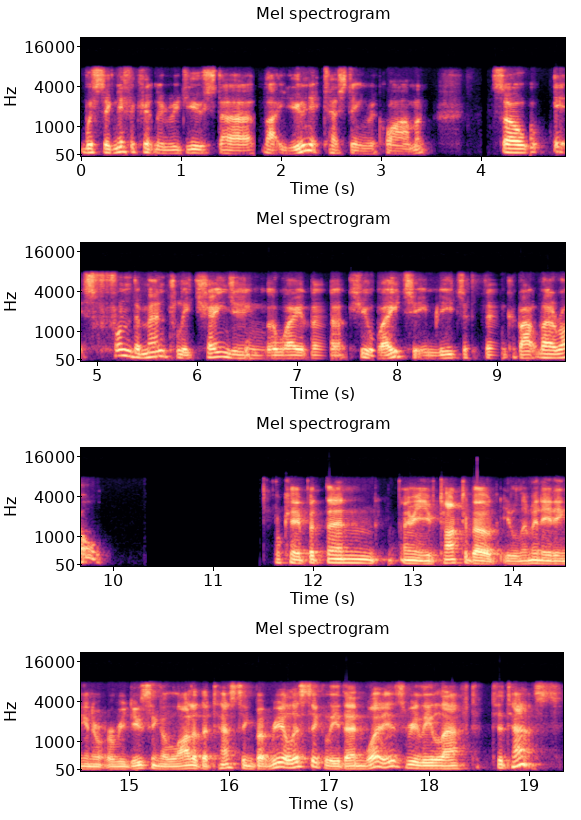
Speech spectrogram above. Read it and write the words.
we've significantly reduced uh, that unit testing requirement. So it's fundamentally changing the way the QA team need to think about their role. Okay, but then, I mean, you've talked about eliminating and, or reducing a lot of the testing, but realistically, then what is really left to test?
